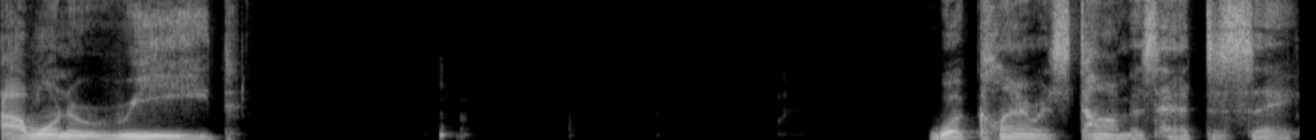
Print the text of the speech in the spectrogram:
I want to read what Clarence Thomas had to say.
